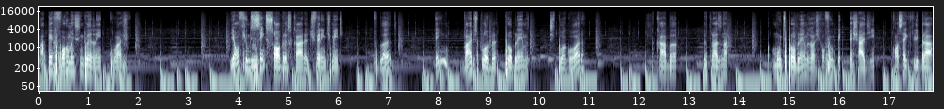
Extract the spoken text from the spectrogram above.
A performance do elenco, eu acho. E é um filme Uhum. sem sobras, cara, diferentemente de Blood. Tem vários proble- problemas que citou agora. Acaba eu na muitos problemas. Eu acho que é um filme bem fechadinho, consegue equilibrar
